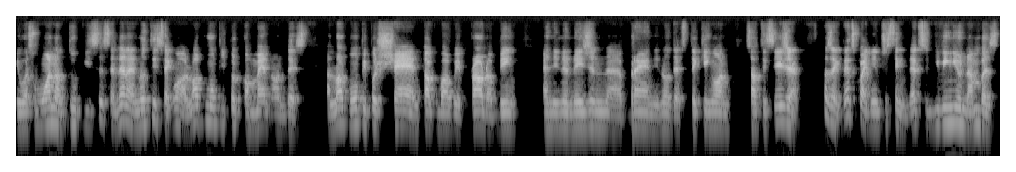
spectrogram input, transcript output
It was one or two pieces, and then I noticed like, well, a lot more people comment on this. A lot more people share and talk about we're proud of being an Indonesian uh, brand, you know, that's taking on Southeast Asia. I was like, that's quite interesting. That's giving you numbers.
